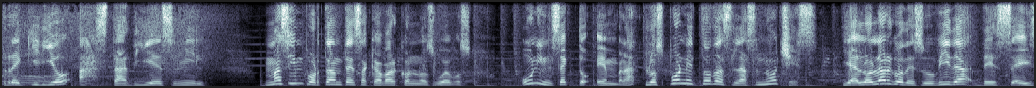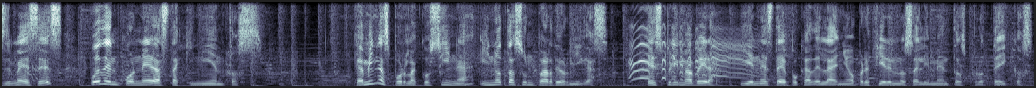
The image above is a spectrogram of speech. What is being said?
requirió hasta 10.000. Más importante es acabar con los huevos. Un insecto hembra los pone todas las noches y a lo largo de su vida de 6 meses pueden poner hasta 500. Caminas por la cocina y notas un par de hormigas. Es primavera y en esta época del año prefieren los alimentos proteicos.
